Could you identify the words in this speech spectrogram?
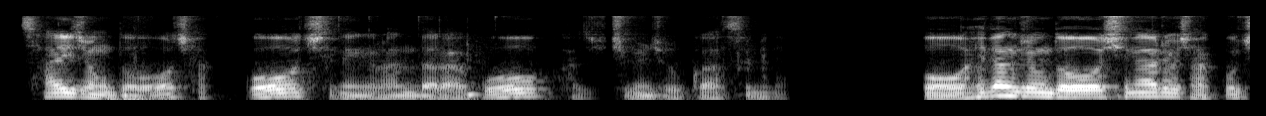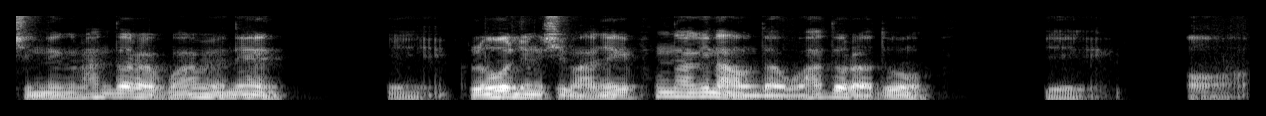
사이 정도 잡고 진행을 한다라고 봐주시면 좋을 것 같습니다. 뭐 해당 정도 시나리오 잡고 진행을 한다라고 하면은 예, 글로벌 증시 만약에 폭락이 나온다고 하더라도 예, 어,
